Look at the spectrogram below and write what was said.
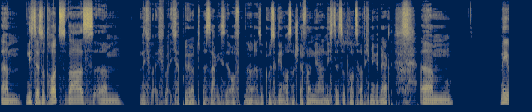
Ähm, nichtsdestotrotz war es, ähm, ich, ich, ich habe gehört, das sage ich sehr oft, ne? Also Grüße gehen raus an Stefan, ja, nichtsdestotrotz habe ich mir gemerkt. Ähm, nee,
